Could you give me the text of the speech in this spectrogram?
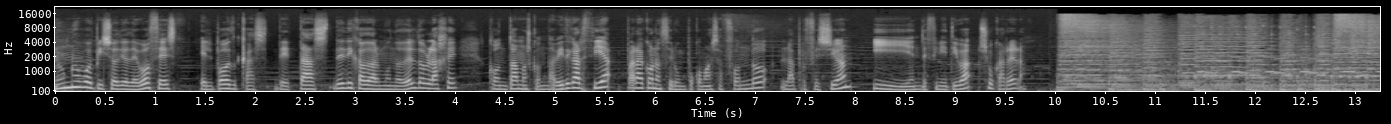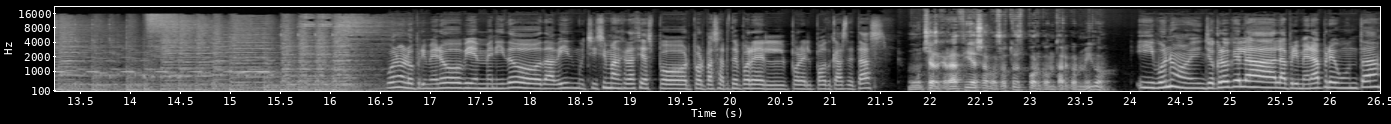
En un nuevo episodio de Voces, el podcast de TAS dedicado al mundo del doblaje, contamos con David García para conocer un poco más a fondo la profesión y, en definitiva, su carrera. Bueno, lo primero, bienvenido David, muchísimas gracias por, por pasarte por el, por el podcast de TAS. Muchas gracias a vosotros por contar conmigo. Y bueno, yo creo que la, la primera pregunta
